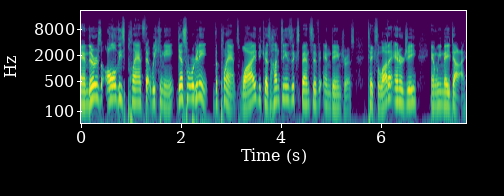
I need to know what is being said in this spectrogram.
and there's all these plants that we can eat, guess what we're going to eat? The plants. Why? Because hunting is expensive and dangerous. Takes a lot of energy and we may die.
